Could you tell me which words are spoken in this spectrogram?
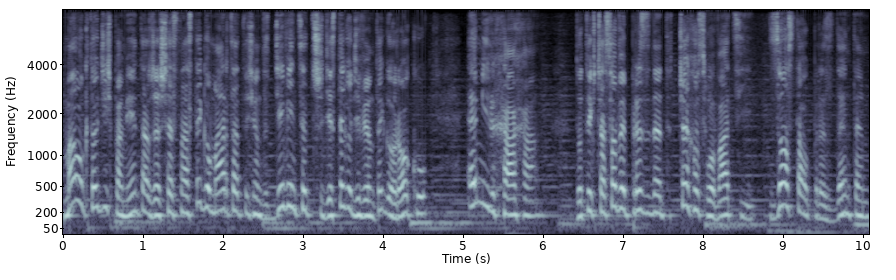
Mało kto dziś pamięta, że 16 marca 1939 roku Emil Hacha, dotychczasowy prezydent Czechosłowacji, został prezydentem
